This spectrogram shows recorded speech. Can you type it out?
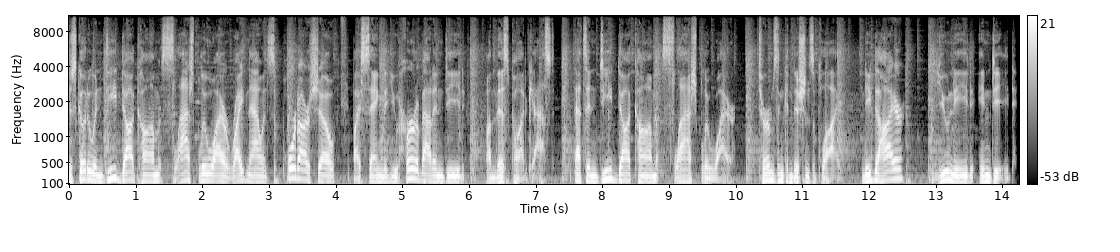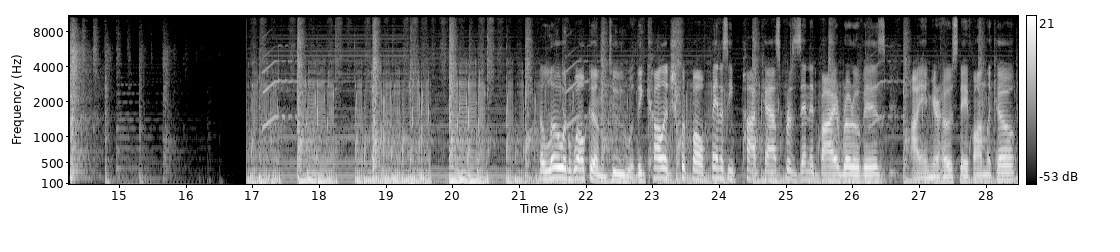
Just go to Indeed.com slash BlueWire right now and support our show by saying that you heard about Indeed on this podcast. That's Indeed.com slash BlueWire. Terms and conditions apply. Need to hire? You need Indeed. Hello and welcome to the College Football Fantasy Podcast presented by RotoViz. I am your host, Dave Laco,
